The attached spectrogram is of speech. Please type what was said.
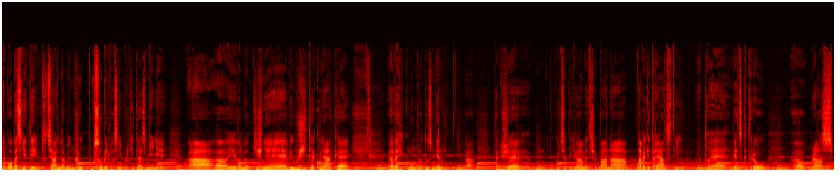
nebo obecně ty sociální normy můžou působit vlastně proti té změně a je velmi obtížně využít jako nějaké eh, vehikulum pro tu změnu. A, takže hm, pokud se podíváme třeba na, na vegetariánství, to je věc, kterou u nás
